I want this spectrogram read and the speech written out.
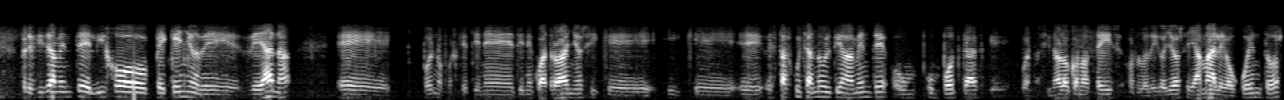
precisamente el hijo pequeño de, de Ana, eh, bueno, pues que tiene, tiene cuatro años y que, y que eh, está escuchando últimamente un, un podcast que, bueno, si no lo conocéis, os lo digo yo, se llama Leo Cuentos,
